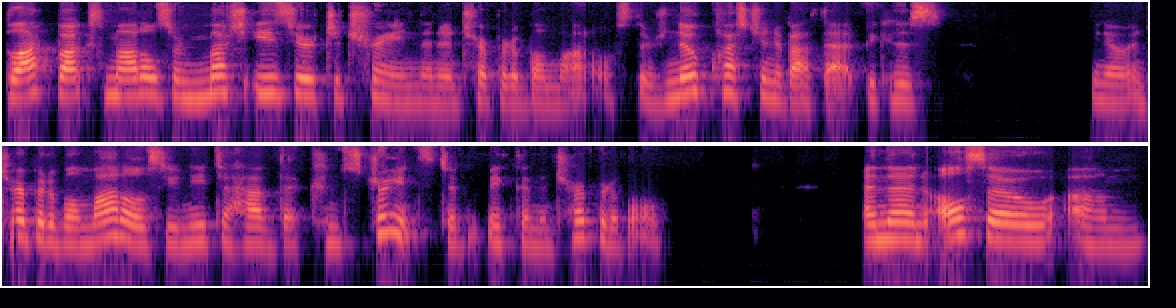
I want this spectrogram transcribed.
black box models are much easier to train than interpretable models. There's no question about that because you know, interpretable models, you need to have the constraints to make them interpretable. And then also, um,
